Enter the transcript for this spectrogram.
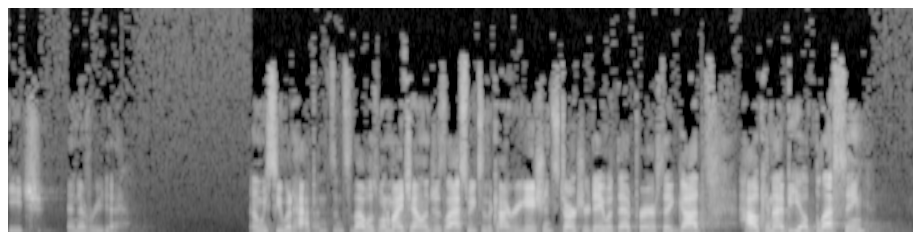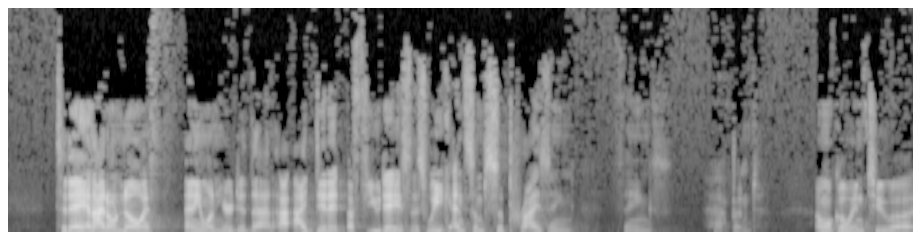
each and every day? and we see what happens. And so that was one of my challenges last week to the congregation. Start your day with that prayer. Say, God, how can I be a blessing today? And I don't know if anyone here did that. I, I did it a few days this week, and some surprising things happened. I won't go into uh,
